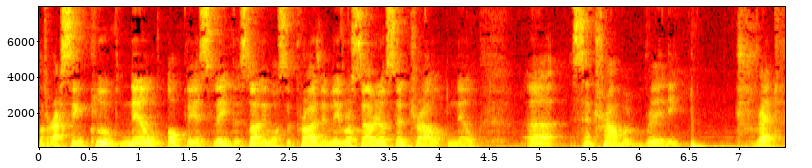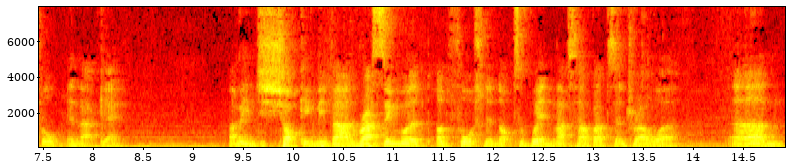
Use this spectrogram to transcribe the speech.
Racing Club nil, obviously, but slightly more surprisingly, Rosario Central nil. Uh, Central were really dreadful in that game. I mean, shockingly bad. Racing were unfortunate not to win. That's how bad Central were. Um,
